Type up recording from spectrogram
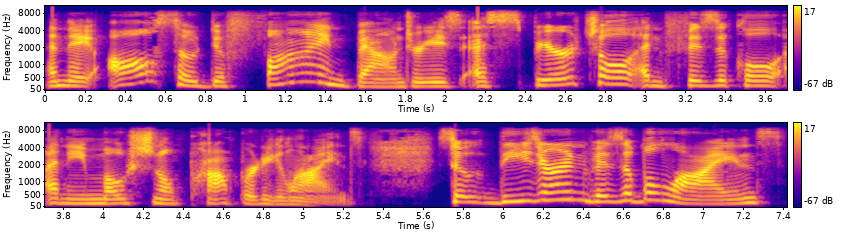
And they also define boundaries as spiritual and physical and emotional property lines. So these are invisible lines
